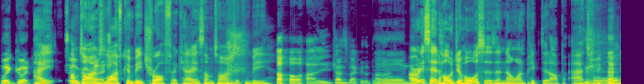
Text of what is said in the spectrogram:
We're good. hey, all good, sometimes mate. life can be trough, okay? Sometimes it can be. Oh, he comes back with a pun. Oh, I already said hold your horses, and no one picked it up at all.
